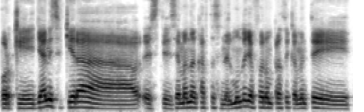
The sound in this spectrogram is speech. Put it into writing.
Porque ya ni siquiera este, se mandan cartas en el mundo, ya fueron prácticamente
